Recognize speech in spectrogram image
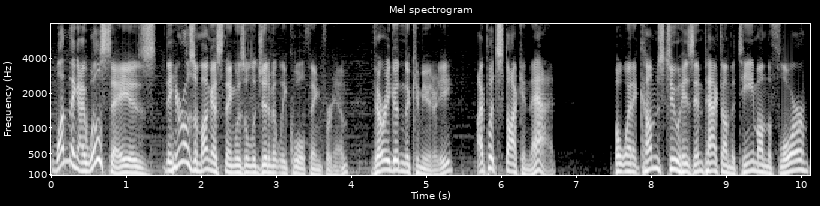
one thing I will say is the Heroes Among Us thing was a legitimately cool thing for him. Very good in the community. I put stock in that. But when it comes to his impact on the team on the floor,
